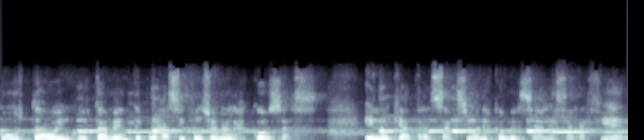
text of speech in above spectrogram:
Justa o injustamente, pues así funcionan las cosas en lo que a transacciones comerciales se refiere.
